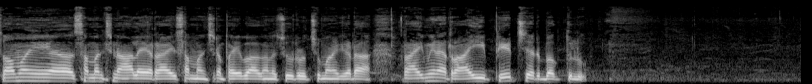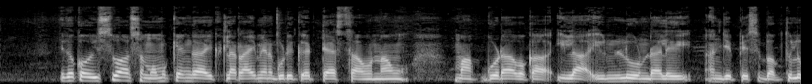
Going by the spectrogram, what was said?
స్వామి సంబంధించిన ఆలయ రాయి సంబంధించిన పై భాగంలో చూడవచ్చు మనకి ఇక్కడ రాయి మీద రాయి పేర్చారు భక్తులు. ఇది ఒక విశ్వాసము. ముఖ్యంగా ఇట్లా రాయి మీద గుడి కట్టేస్తా ఉన్నాము మాకు కూడా ఒక ఇలా ఇండ్లు ఉండాలి అని చెప్పేసి భక్తులు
